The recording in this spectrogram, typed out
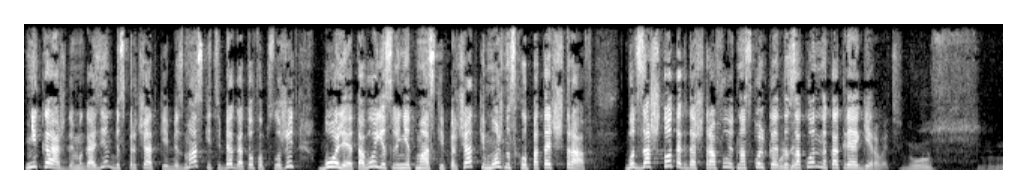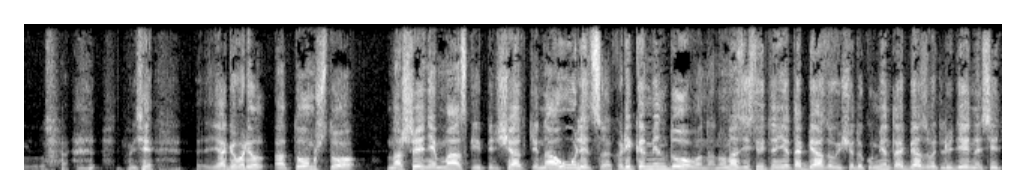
не каждый магазин без перчатки и без маски тебя готов обслужить. Более того, если нет маски и перчатки, можно схлопотать штраф. Вот за что тогда штрафуют, насколько это Ольга- законно, как реагировать? Ну, с- я, я говорил о том, что ношение маски и перчатки на улицах рекомендовано. Но у нас действительно нет обязывающего документа обязывать людей носить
